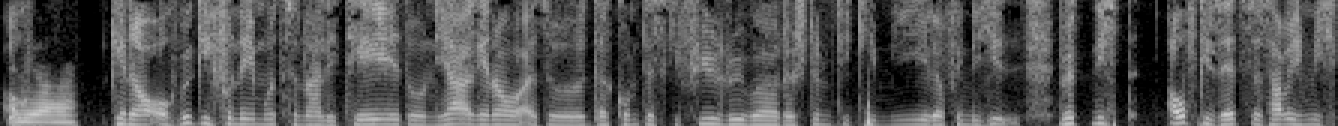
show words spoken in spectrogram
Auch Ja. Genau, auch wirklich von der Emotionalität und ja, genau, also da kommt das Gefühl rüber, da stimmt die Chemie, da finde ich, wirkt nicht aufgesetzt, das habe ich mich,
